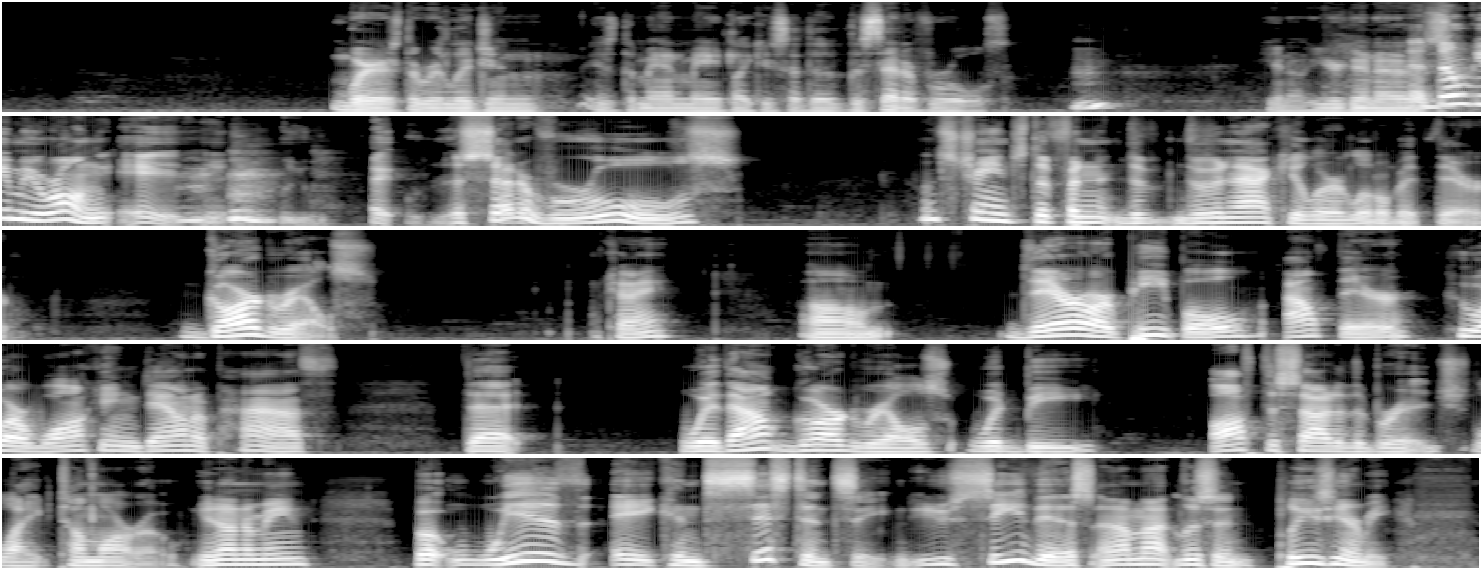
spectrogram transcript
whereas the religion is the man-made, like you said, the, the set of rules. You know, you're gonna Don't get me wrong. A set of rules. Let's change the, fin- the the vernacular a little bit there. guardrails. Okay? Um, there are people out there who are walking down a path that without guardrails would be off the side of the bridge like tomorrow. You know what I mean? But with a consistency, you see this, and I'm not, listen, please hear me.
